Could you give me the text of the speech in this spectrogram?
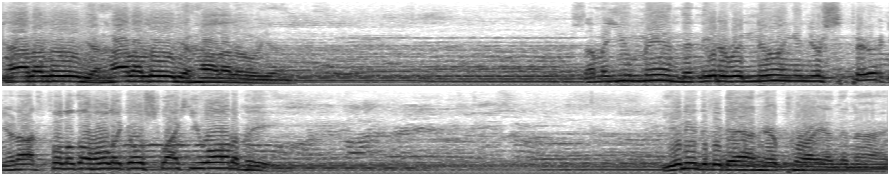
Hallelujah. Hallelujah. Hallelujah. Some of you men that need a renewing in your spirit. You're not full of the Holy Ghost like you ought to be. You need to be down here praying tonight.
